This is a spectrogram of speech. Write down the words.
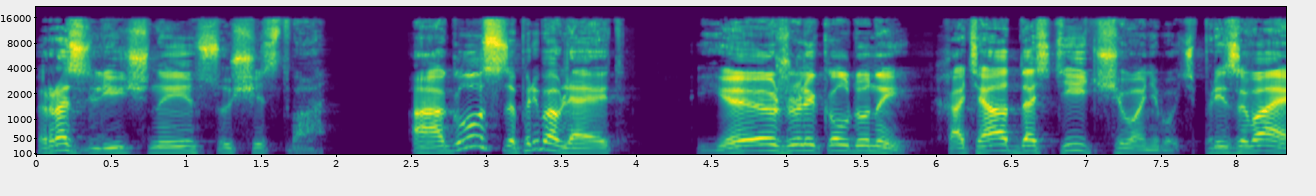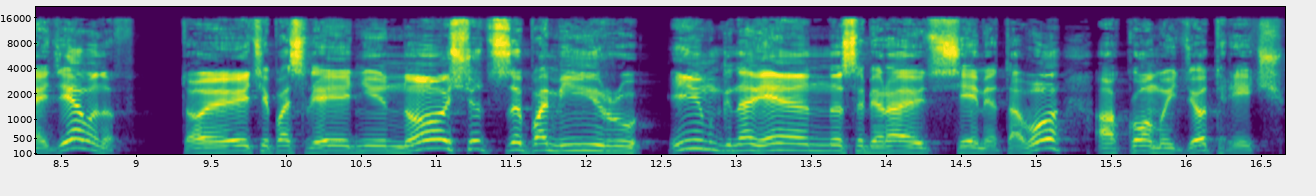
различные существа. А Глосса прибавляет, «Ежели колдуны хотят достичь чего-нибудь, призывая демонов, то эти последние носятся по миру и мгновенно собирают семя того, о ком идет речь.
